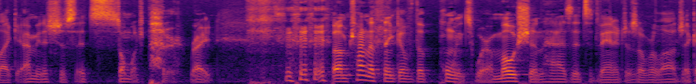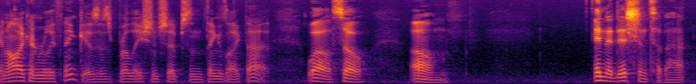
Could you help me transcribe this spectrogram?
Like I mean it's just it's so much better right? But I'm trying to think of the points where emotion has its advantages over logic and all I can really think is is relationships and things like that. Well, so um, in addition to that,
